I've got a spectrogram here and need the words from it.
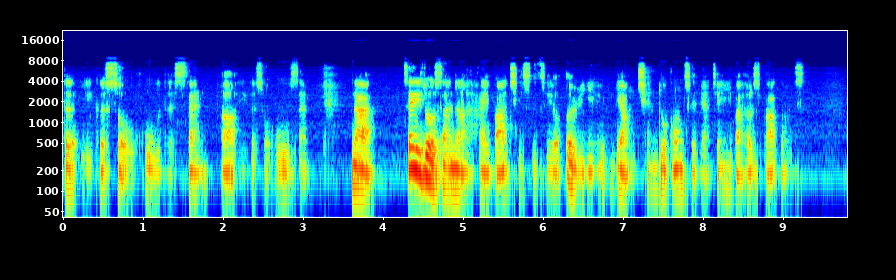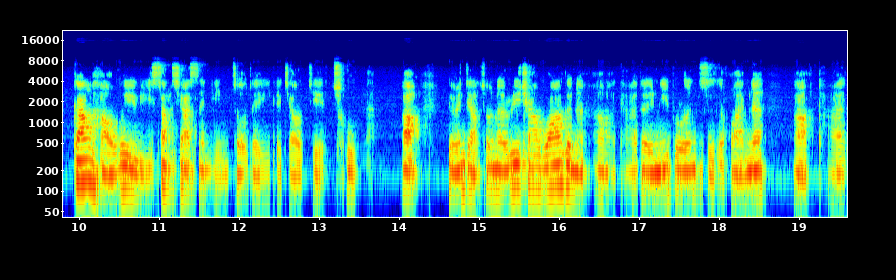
的一个守护的山啊，一个守护山。那这一座山呢，海拔其实只有二一两千多公尺，两千一百二十八公尺，刚好位于上下森林州的一个交界处了啊。有人讲说呢，Richard Wagner 啊，他的尼泊尔指环呢啊，他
